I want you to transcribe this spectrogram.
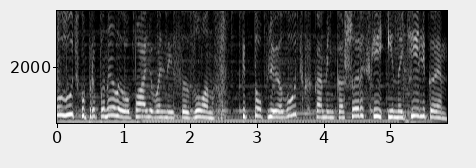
У Луцьку припинили опалювальний сезон. Підтоплює Луцьк, Камінь-Каширський і не тільки.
